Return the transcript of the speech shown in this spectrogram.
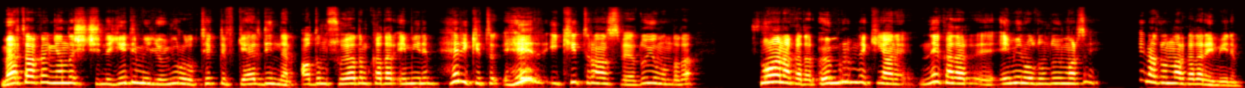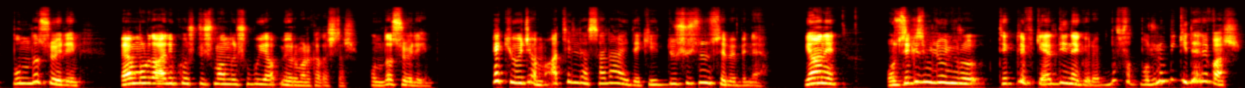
Mert Hakan Yandaş için de 7 milyon euroluk teklif geldiğinden adım soyadım kadar eminim. Her iki her iki transfer duyumunda da şu ana kadar ömrümdeki yani ne kadar e, emin olduğum duyum varsa en az onlar kadar eminim. Bunu da söyleyeyim. Ben burada Ali Koç düşmanlığı şu bu yapmıyorum arkadaşlar. Onu da söyleyeyim. Peki hocam Atilla Salahi'deki düşüşün sebebi ne? Yani 18 milyon euro teklif geldiğine göre bu futbolcunun bir gideri var.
